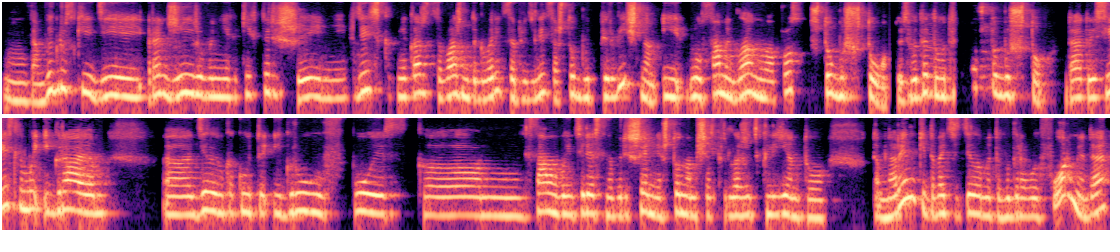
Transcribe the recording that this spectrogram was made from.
там, выгрузки идей, ранжирования каких-то решений. Здесь, как мне кажется, важно договориться, определиться, что будет первичным, и, ну, самый главный вопрос, чтобы что. То есть вот это вот чтобы что, да, то есть если мы играем э, делаем какую-то игру в поиск самого интересного решения, что нам сейчас предложить клиенту там, на рынке, давайте сделаем это в игровой форме, да,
